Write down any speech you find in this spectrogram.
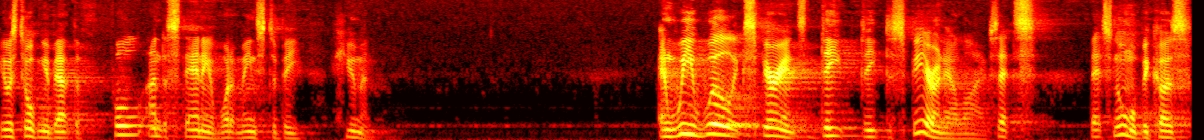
he was talking about the full understanding of what it means to be human. And we will experience deep, deep despair in our lives. That's, that's normal because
